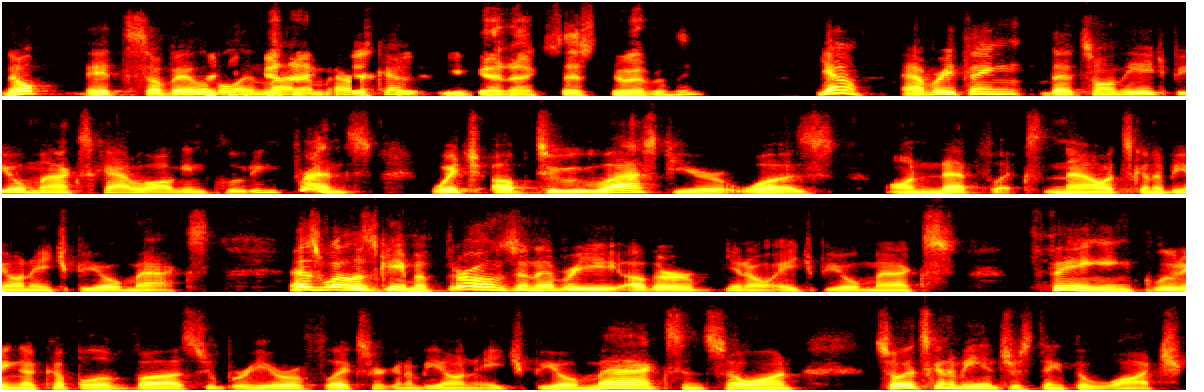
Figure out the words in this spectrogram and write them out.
nope. It's available in Latin America. To, you get access to everything. Yeah, everything that's on the HBO Max catalog, including Friends, which up to last year was on Netflix. Now it's going to be on HBO Max, as well as Game of Thrones and every other you know HBO Max thing, including a couple of uh, superhero flicks, are going to be on HBO Max and so on. So it's going to be interesting to watch.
